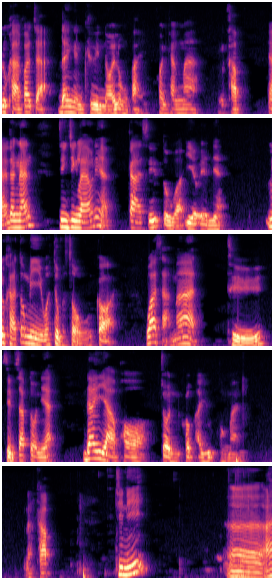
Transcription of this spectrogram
ลูกค้าก็จะได้เงินคืนน้อยลงไปค่อนข้างมากนะครับนะดังนั้นจริงๆแล้วเนี่ยการซื้อตั๋ว ELN เนี่ยลูกค้าต้องมีวัตถุประสงค์ก่อน ว่าสามารถถือสินทรัพย์ตัวนี้ได้ยาวพอจนครบอายุของมันนะครับ ทีนี้อ่า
